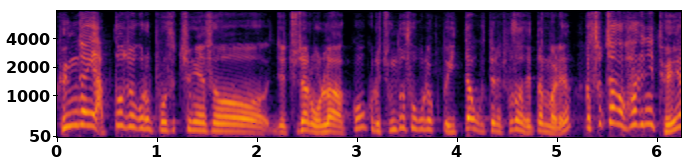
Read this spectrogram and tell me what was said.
굉장히 압도적으로 보수층에서 이제 주자로 올라왔고 그리고 중도 소구력도 있다고 그때는 조사가 됐단 말이에요. 그러니까 숫자가 확인이 돼야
